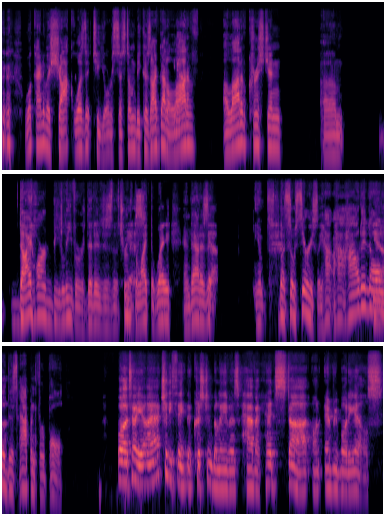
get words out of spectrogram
what kind of a shock was it to your system because i've got a Yeah. lot of a lot of christian um diehard believers that it is the truth the light the way and that is Yeah. it you know, but so seriously how how, how did all Yeah. of this happen for paul Well, I'll tell you, I actually think that Christian believers have a head start on everybody else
